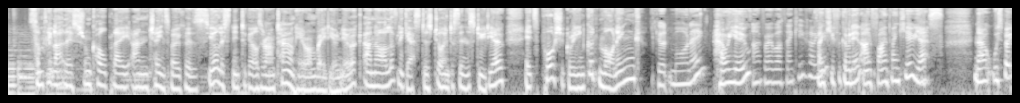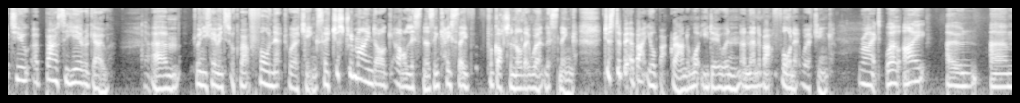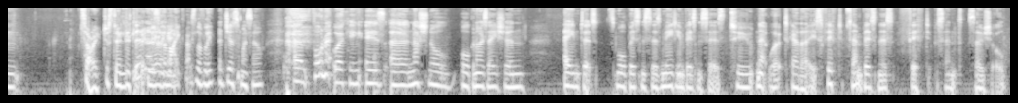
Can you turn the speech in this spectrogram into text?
Something like this from Coldplay and Chainsmokers. You're listening to Girls Around Town here on Radio Newark, and our lovely guest has joined us in the studio. It's Portia Green. Good morning. Good morning. How are you? I'm very well, thank you. How are Thank you for coming in. I'm fine, thank you. Yes. Now, we spoke to you about a year ago um, when you came in to talk about 4Networking. So just remind our, our listeners, in case they've forgotten or they weren't listening, just a bit about your background and what you do, and, and then about 4Networking. Right. Well, I own. Um, Sorry, just a little No, bit nearer the mic. That's lovely. adjust myself. Um, 4Networking is a national organisation aimed at small businesses, medium businesses to network together. It's 50% business, 50% social.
